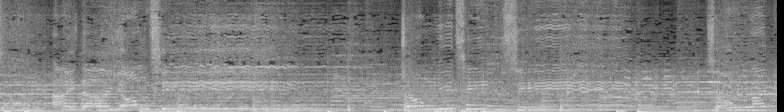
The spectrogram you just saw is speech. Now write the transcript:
再爱的勇气，终于清醒，从来不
